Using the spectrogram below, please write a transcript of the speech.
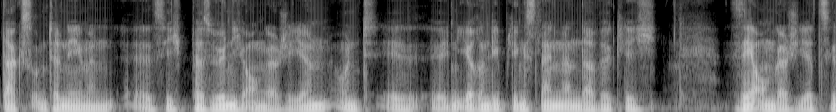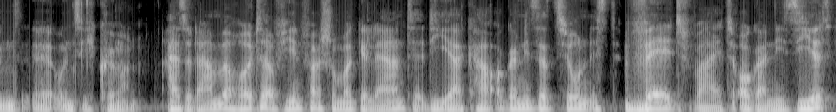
DAX-Unternehmen äh, sich persönlich engagieren und äh, in ihren Lieblingsländern da wirklich sehr engagiert sind äh, und sich kümmern. Also da haben wir heute auf jeden Fall schon mal gelernt, die IHK-Organisation ist weltweit organisiert.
